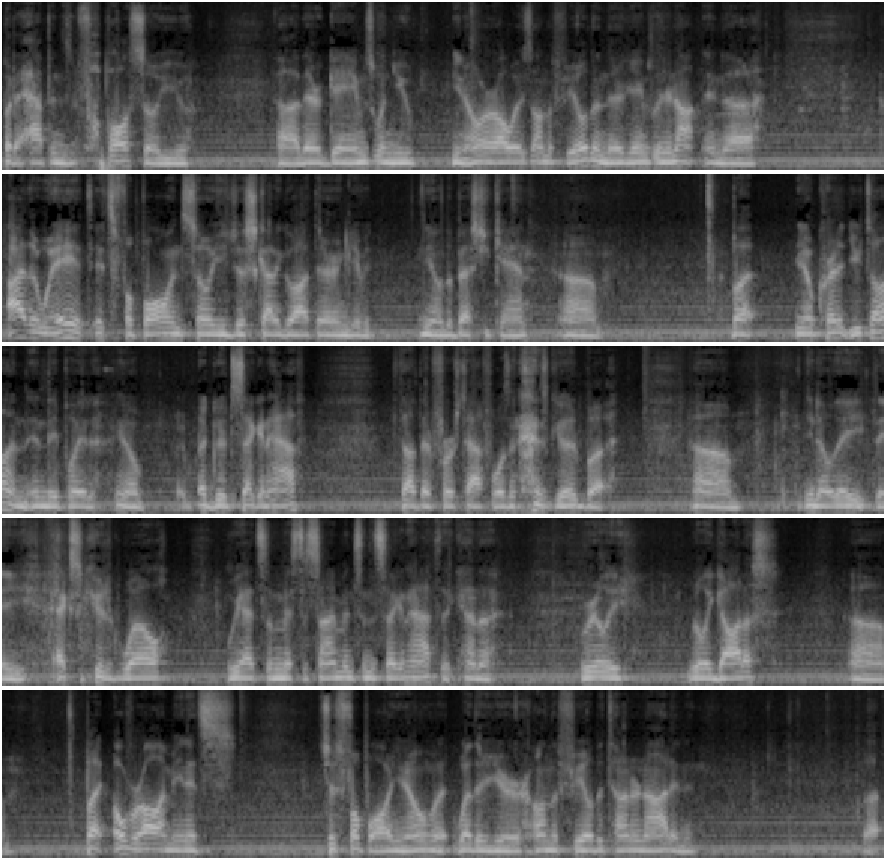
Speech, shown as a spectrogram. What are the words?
but it happens in football. So you, uh, there are games when you you know are always on the field, and there are games when you're not. And uh, either way, it's, it's football, and so you just got to go out there and give it you know the best you can. Um, but you know, credit Utah, and, and, they played you know a good second half. Thought their first half wasn't as good, but um, you know they they executed well. We had some missed assignments in the second half that kind of really really got us. Um, but overall, I mean, it's just football, you know, whether you're on the field a ton or not. And but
